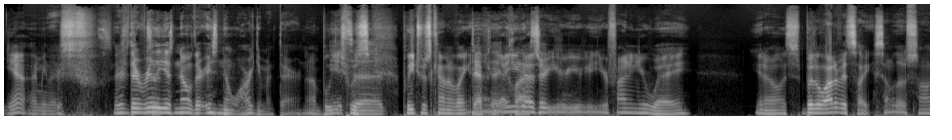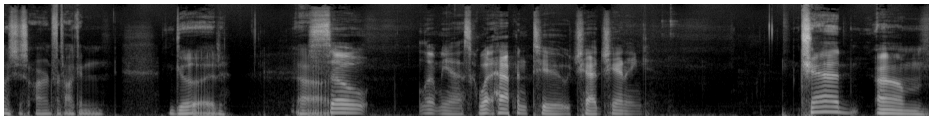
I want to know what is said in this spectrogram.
Yeah, I mean, There's, there there really is no there is no argument there. Uh, Bleach was Bleach was kind of like eh, yeah, you guys are you're, you're you're finding your way. You know, it's but a lot of it's like some of those songs just aren't fucking good. Uh, so. Let me ask, what happened to Chad Channing? Chad, um,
